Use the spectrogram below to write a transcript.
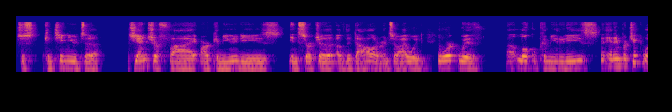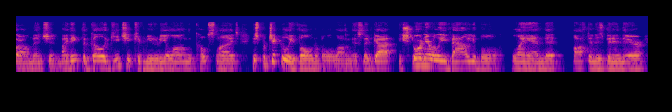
just continue to gentrify our communities in search of, of the dollar. And so I would work with uh, local communities. And in particular, I'll mention, I think the Gullah Geechee community along the coastlines is particularly vulnerable along this. They've got extraordinarily valuable land that often has been in their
